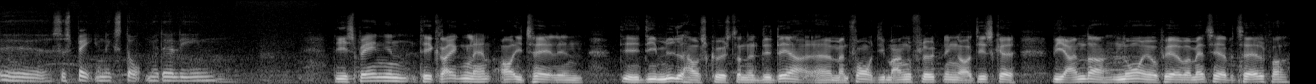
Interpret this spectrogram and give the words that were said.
øh, så Spanien ikke står med det alene. Det er Spanien, det er Grækenland og Italien de, de middelhavskysterne. Det er der, øh, man får de mange flygtninge, og det skal vi andre nordeuropæere være med til at betale for.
